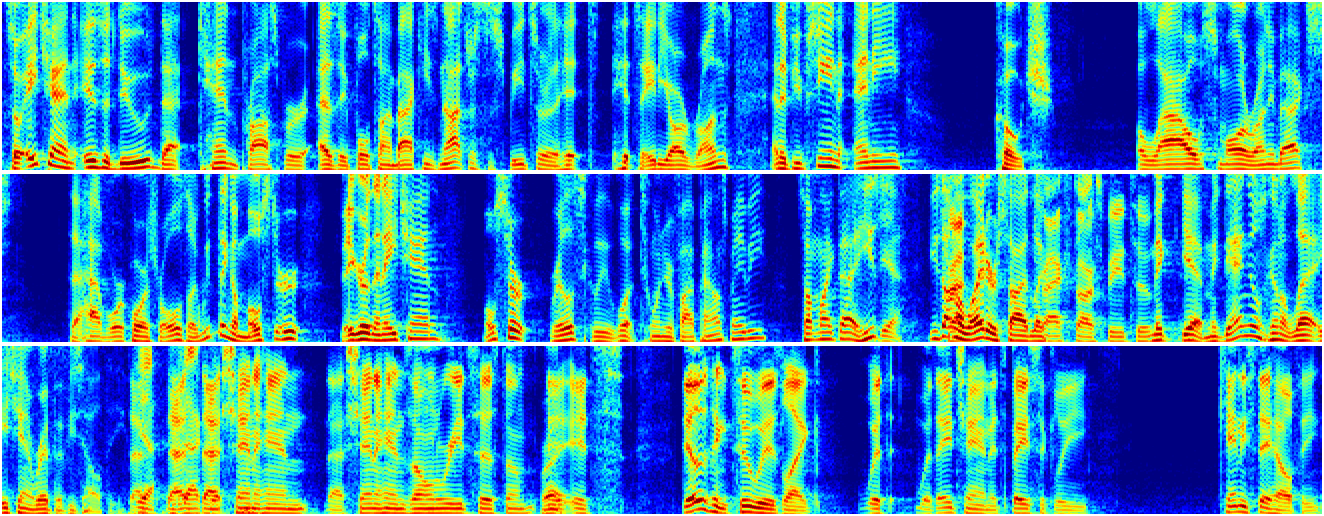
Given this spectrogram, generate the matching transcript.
So Achane is a dude that can prosper as a full time back. He's not just a speedster that hits hits 80 yard runs. And if you've seen any coach allow smaller running backs to have workhorse roles. Like we think of Mostert bigger than Achane. Mostert realistically, what, 205 pounds maybe? Something like that. He's Yeah. he's on Track- the lighter side. Like Track star speed too. Mc, yeah, McDaniel's gonna let Achane rip if he's healthy. that, Yeah, that, exactly. that Shanahan that Shanahan zone read system. Right. It, it's the other thing too is like with with Achane, it's basically can he stay healthy?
